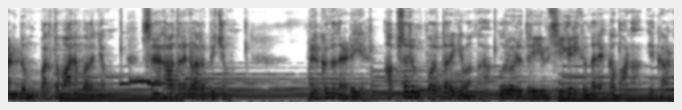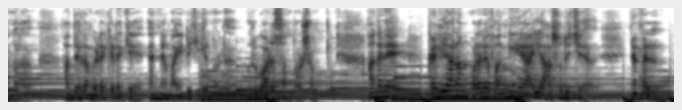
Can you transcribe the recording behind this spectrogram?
കണ്ടും വർത്തമാനം പറഞ്ഞും സ്നേഹാദരങ്ങൾ അർപ്പിച്ചും നിൽക്കുന്നതിനിടയിൽ അപ്സലും പുറത്തിറങ്ങി വന്ന ഓരോരുത്തരെയും സ്വീകരിക്കുന്ന രംഗമാണ് ഈ കാണുന്നത്. അദ്ദേഹം ഇടയ്ക്കിടയ്ക്ക് എന്നെ മൈൻഡ് ചെയ്യുന്നുണ്ട്. ഒരുപാട് സന്തോഷം. അങ്ങനെ കല്യാണം വളരെ ഭംഗിയായി ആസ്വദിച്ച് ഞങ്ങൾ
